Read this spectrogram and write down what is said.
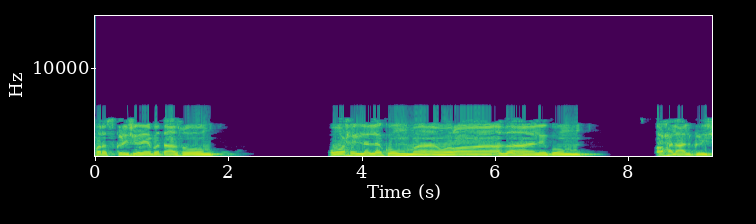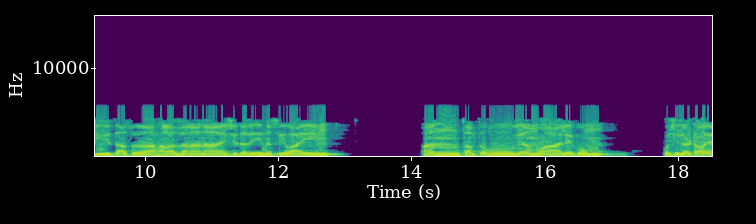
فرس کرشی ریبتاسو وحل لکم ما وراء ذالکم. او حلال کرشی تاثر راہ زنانا شددین سوائی ان تبتغو بی اموالکم خوش لٹوئے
